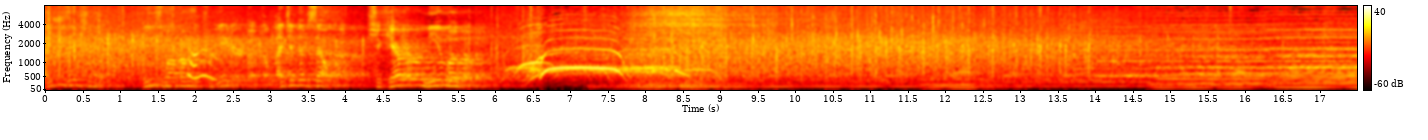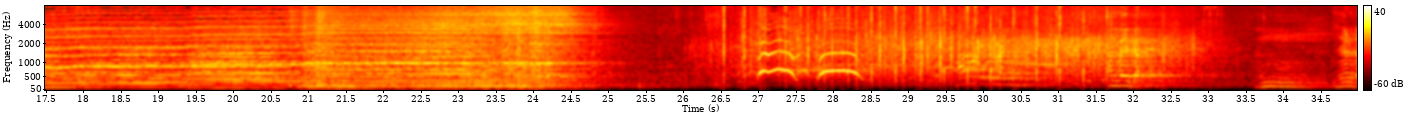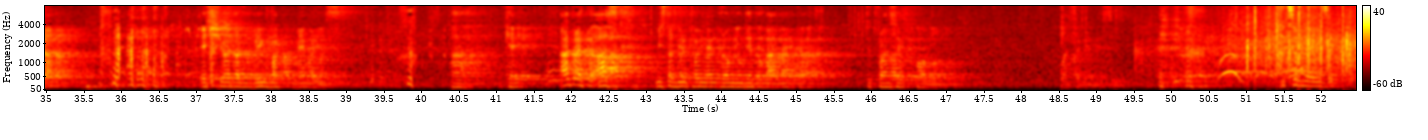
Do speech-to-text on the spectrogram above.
Ladies and gentlemen, please welcome the creator of The Legend of Zelda, Shigeru Miyamoto. And welcome. Mm, Zelda. it sure does bring back memories. ah, okay. I'd like to ask Mr. Bill Trinen from Nintendo of America to translate for me. Once again, this is. That's amazing.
